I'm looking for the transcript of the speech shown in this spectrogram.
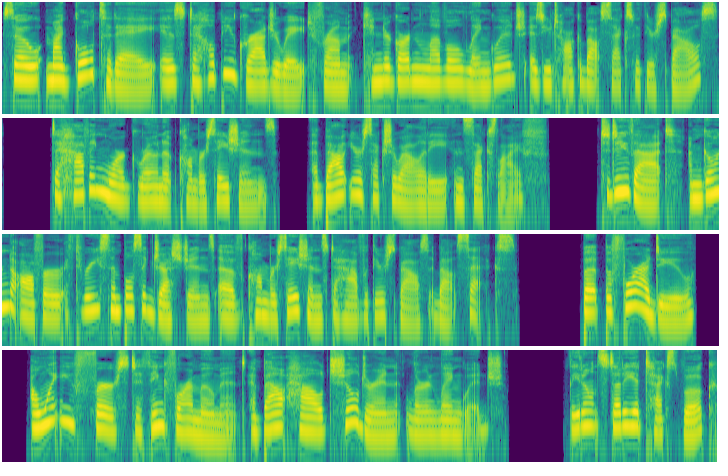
So, my goal today is to help you graduate from kindergarten level language as you talk about sex with your spouse to having more grown up conversations about your sexuality and sex life. To do that, I'm going to offer three simple suggestions of conversations to have with your spouse about sex. But before I do, I want you first to think for a moment about how children learn language. They don't study a textbook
